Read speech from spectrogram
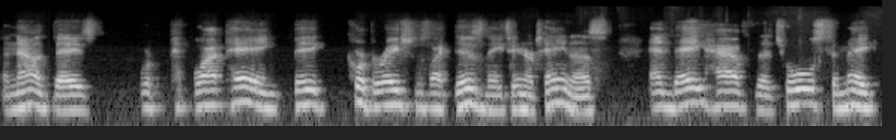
And nowadays, we're pa- paying big corporations like Disney to entertain us, and they have the tools to make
